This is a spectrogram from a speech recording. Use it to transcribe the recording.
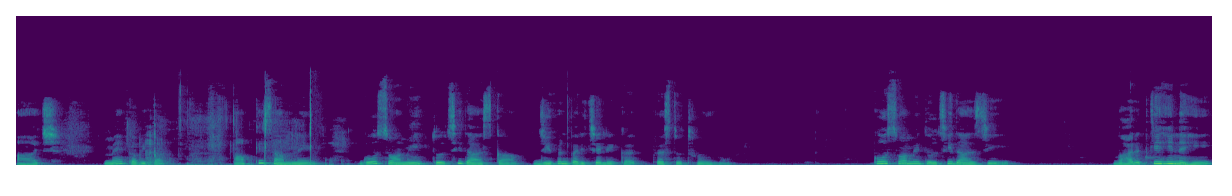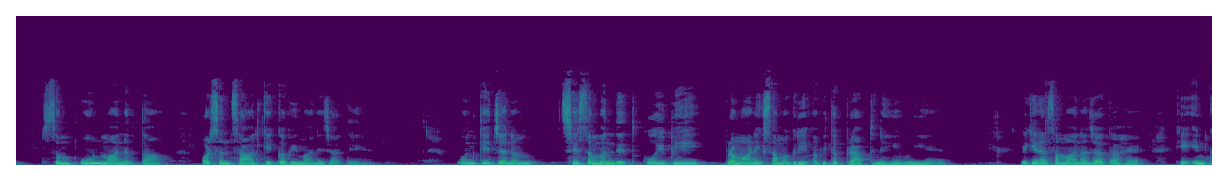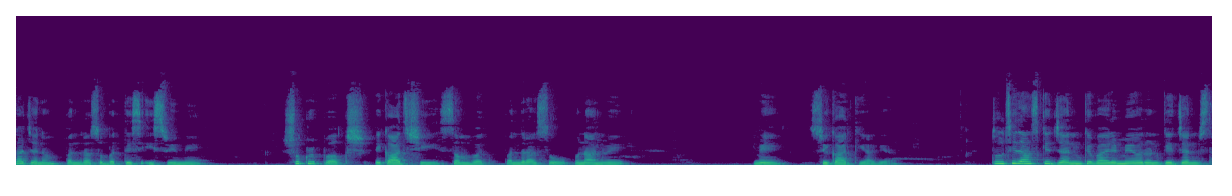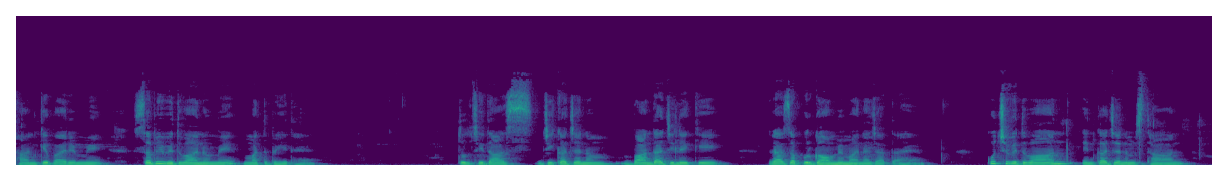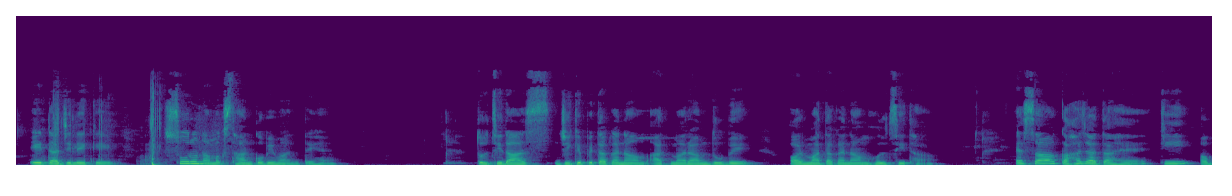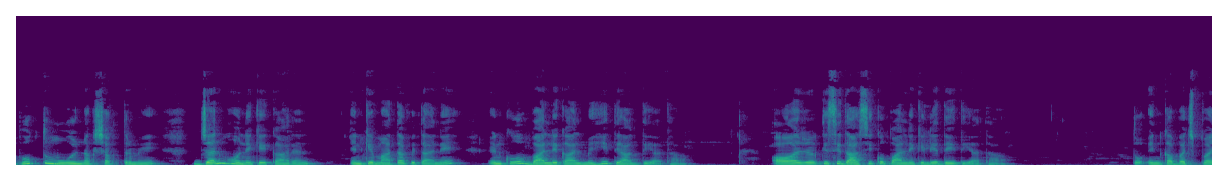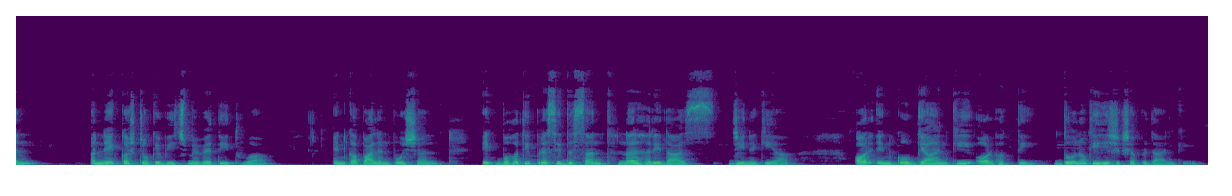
आज मैं कविता आपके सामने गोस्वामी तुलसीदास का जीवन परिचय लेकर प्रस्तुत हुई हूँ। गोस्वामी तुलसीदास जी, भारत के ही नहीं, संपूर्ण मानवता और संसार के कवि माने जाते हैं। उनके जन्म से संबंधित कोई भी प्रामाणिक सामग्री अभी तक प्राप्त नहीं हुई है, लेकिन ऐसा माना जाता है कि इनका जन्म 1532 ईस्वी में शुक्ल पक्ष एकादशी संवत पंद्रह में स्वीकार किया गया। तुलसीदास के जन्म के बारे में और उनके जन्म स्थान के बारे में सभी विद्वानों में मतभेद है। तुलसीदास जी का जन्म बांदा ज़िले के राजापुर गाँव में माना जाता है। कुछ विद्वान इनका जन्म स्थान एटा ज़िले के सोरो नामक स्थान को भी मानते हैं। तुलसीदास जी के पिता का नाम आत्माराम दुबे और माता का नाम हुलसी था। ऐसा कहा जाता है कि अभुक्त मूल नक्षत्र में जन्म होने के कारण इनके माता पिता ने इनको बाल्यकाल में ही त्याग दिया था। और किसी दासी को पालने के लिए दे दिया था। तो इनका बचपन अनेक कष्टों के बीच में व्यतीत हुआ। इनका पालन पोषण एक बहुत ही प्रसिद्ध संत नर हरिदास जी ने किया और इनको ज्ञान की और भक्ति दोनों की ही शिक्षा प्रदान की।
